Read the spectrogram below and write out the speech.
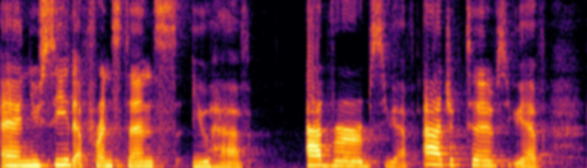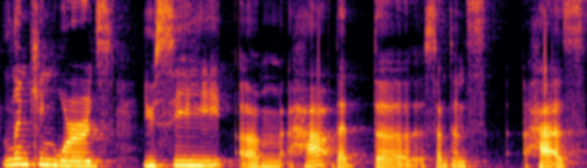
and you see that for instance you have adverbs you have adjectives you have linking words you see um, how that the sentence has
